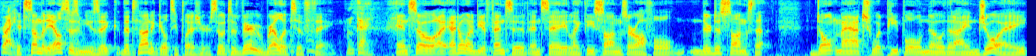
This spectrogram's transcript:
Right. It's somebody else's music that's not a guilty pleasure. So it's a very relative thing. Okay. And so I, I don't want to be offensive and say like these songs are awful. They're just songs that don't match what people know that I enjoy.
